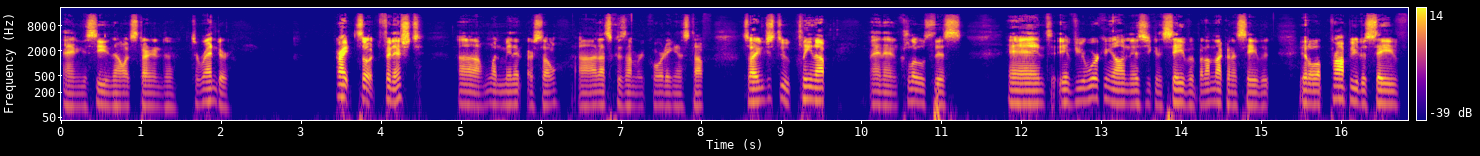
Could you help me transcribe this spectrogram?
and you see now it's starting to, to render alright so it finished uh, one minute or so uh, that's because I'm recording and stuff so I can just do cleanup and then close this and if you're working on this you can save it but I'm not going to save it it'll prompt you to save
